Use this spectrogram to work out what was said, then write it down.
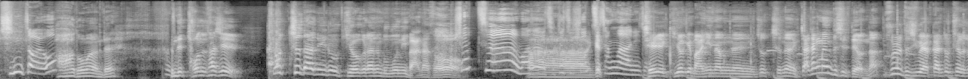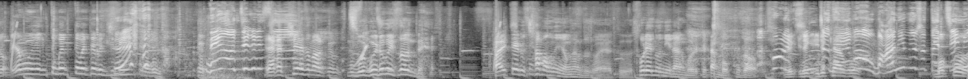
진짜요? 아 너무 많은데? 근데 저는 사실 쇼츠 단위로 기억을 하는 부분이 많아서 쇼츠 맞아요. 아, 지켜추 쇼츠 그러니까 장난 아니죠. 제일 기억에 많이 남는 쇼츠는 짜장면 드실 때였나? 술 드시고 약간 좀 취해서 여보 뜨거 뜨거 뜨거 집이 내가 언제 그랬어? 약간 취해서 막뭐뭐 이런 거 있었는데 빨대로 차 먹는 영상도 좋아요. 그 소래눈이랑 뭐 이렇게 딱 먹고서 이렇게 진짜 이렇게 하고 대박 많이 보셨다 먹고 찐이시네요.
